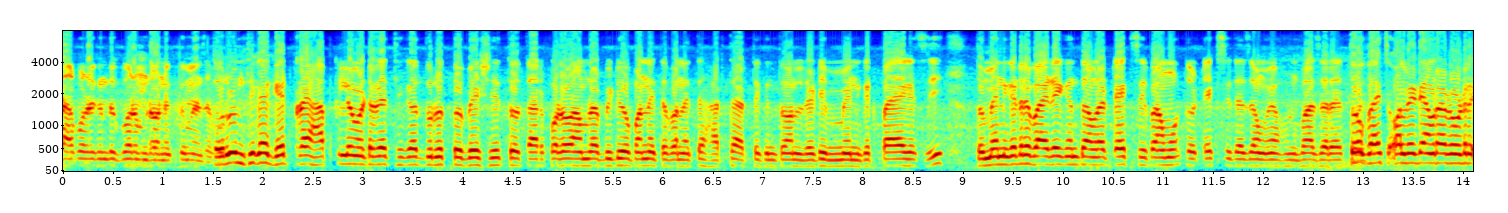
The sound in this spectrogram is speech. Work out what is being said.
তারপরে কিন্তু গরমটা অনেক কমে যাবে। তো রুম থেকে গেট প্রায় হাফ কিলোমিটারের থেকে দূরত্ব বেশি, তো তারপরেও আমরা ভিডিও বানাইতে বানাইতে হাঁটতে হাঁটতে কিন্তু অলরেডি মেন গেট পায়ে গেছি। তো মেন গেটের বাইরে কিন্তু আমরা ট্যাক্সি পাবো তো ট্যাক্সিতে যাব এখন বাজারে। তো গাইজ অলরেডি আমরা রোডের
